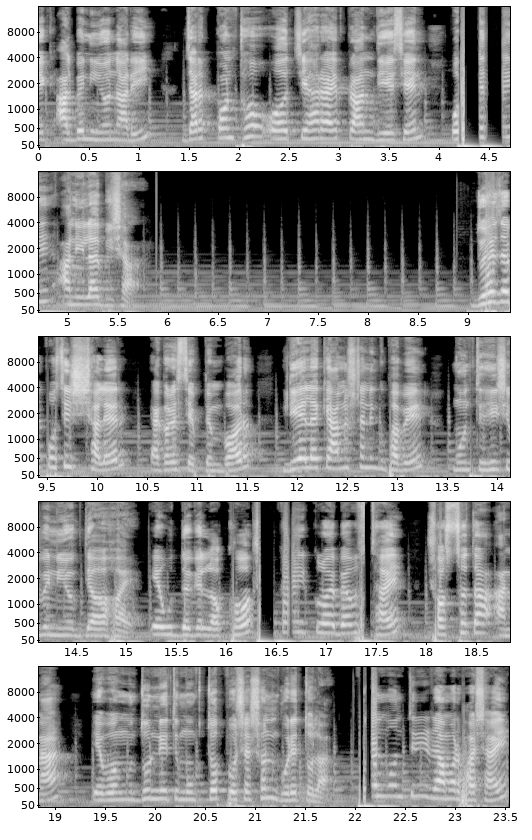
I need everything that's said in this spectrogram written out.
এক আলবেনীয় নারী, যার কণ্ঠ ও চেহারায় প্রাণ দিয়েছেন অভিনেত্রী আনিলা বিশা। দুই হাজার পঁচিশ সালের এগারোই সেপ্টেম্বর, ডিএলএকে আনুষ্ঠানিকভাবে মন্ত্রী হিসেবে নিয়োগ দেওয়া হয়। এ উদ্যোগের লক্ষ্য সরকারি ক্রয় ব্যবস্থায় স্বচ্ছতা আনা এবং দুর্নীতিমুক্ত প্রশাসন গড়ে তোলা। প্রধানমন্ত্রী রামার ভাষায়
